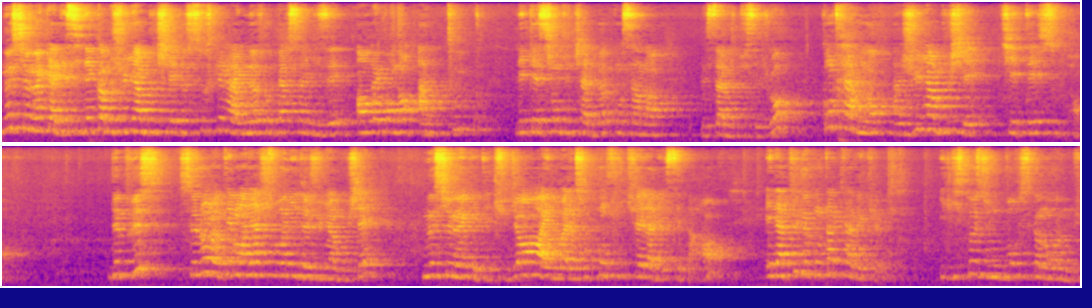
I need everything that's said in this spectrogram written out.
M. Muck a décidé, comme Julien Boucher, de souscrire à une offre personnalisée en répondant à toutes les questions du chatbot concernant le service du séjour, contrairement à Julien Boucher, qui était souffrant. De plus, selon le témoignage fourni de Julien Boucher, M. Munk est étudiant, a une relation conflictuelle avec ses parents et n'a plus de contact avec eux. Il dispose d'une bourse comme revenu.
